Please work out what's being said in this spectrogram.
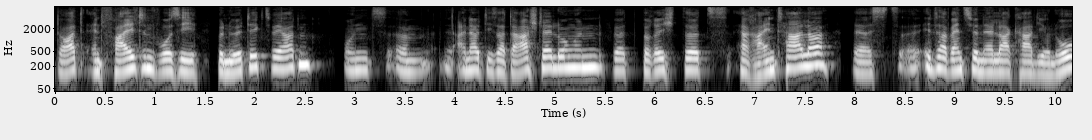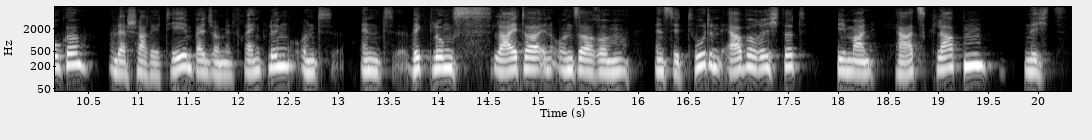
dort entfalten, wo sie benötigt werden. Und ähm, in einer dieser Darstellungen wird berichtet, Herr Reintaler, der ist äh, interventioneller Kardiologe an der Charité in Benjamin Franklin und Entwicklungsleiter in unserem Institut. Und er berichtet, wie man Herzklappen nicht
